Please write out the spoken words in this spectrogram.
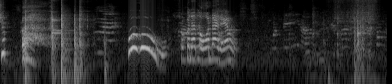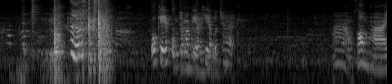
ชุบอ่าวู้ฮู้ ช็อกโกแลตร้อนได้แล้วโอเค ผมจะมาเปรียบเทียบรสชาติ อ้าว ซ่อมหาย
